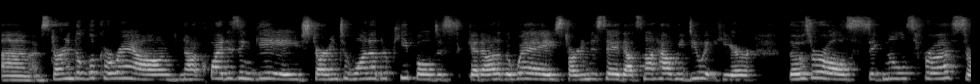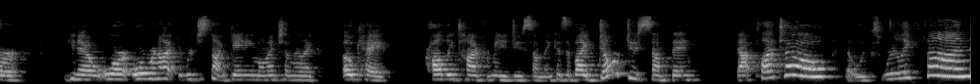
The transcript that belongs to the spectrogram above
Um, I'm starting to look around, not quite as engaged, starting to want other people to get out of the way, starting to say that's not how we do it here. Those are all signals for us, or you know, or or we're not, we're just not gaining momentum. They're like, okay, probably time for me to do something. Because if I don't do something, that plateau that looks really fun,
